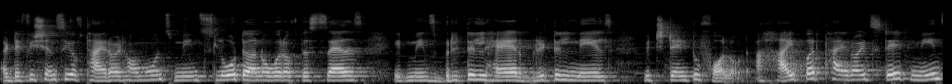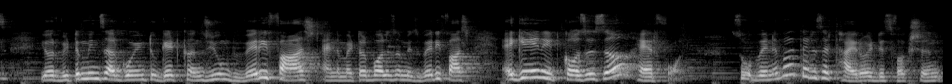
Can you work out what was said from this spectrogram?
A deficiency of thyroid hormones means slow turnover of the cells, it means brittle hair, brittle nails, which tend to fall out. A hyperthyroid state means your vitamins are going to get consumed very fast and the metabolism is very fast. Again, it causes a hair fall. So, whenever there is a thyroid dysfunction,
